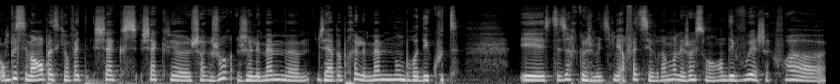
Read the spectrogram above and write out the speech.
En plus c'est marrant parce qu'en fait chaque, chaque, chaque jour j'ai à peu près le même nombre d'écoutes. Et c'est-à-dire que je me dis, mais en fait, c'est vraiment les gens, ils sont au rendez-vous et à chaque fois, euh,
